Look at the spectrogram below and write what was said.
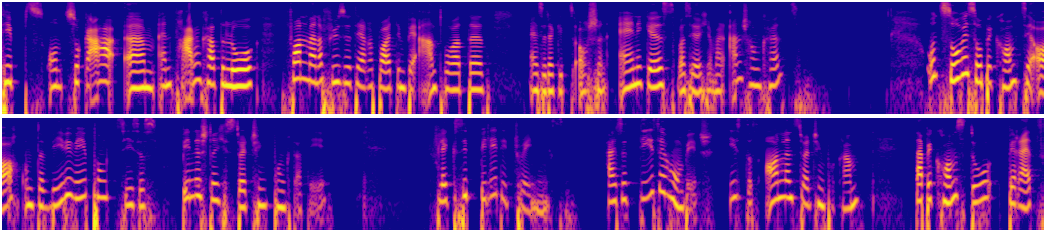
Tipps und sogar ähm, ein Fragenkatalog von meiner Physiotherapeutin beantwortet. Also da gibt es auch schon einiges, was ihr euch einmal anschauen könnt. Und sowieso bekommt ihr auch unter www.caesars-stretching.at Flexibility Trainings. Also diese Homepage ist das Online-Stretching-Programm. Da bekommst du bereits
